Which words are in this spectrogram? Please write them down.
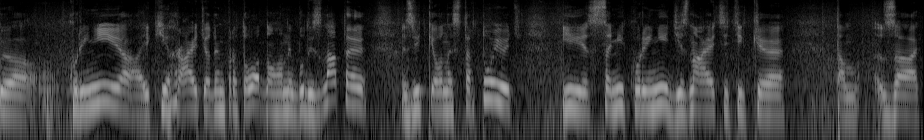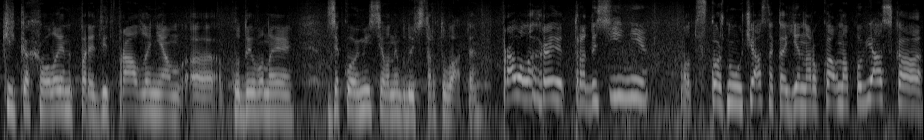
е, курені, які грають один проти одного, не будуть знати, звідки вони стартують, і самі курені дізнаються тільки там за кілька хвилин перед відправленням, е, куди вони з якого місця вони будуть стартувати. Правила гри традиційні. От в кожного учасника є нарукавна пов'язка,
